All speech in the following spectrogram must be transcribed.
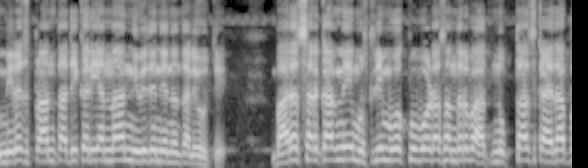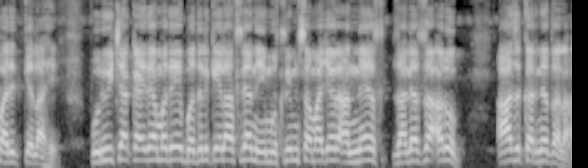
मिरज प्रांताधिकारी यांना निवेदन देण्यात आले होते. भारत सरकारने मुस्लिम वक्फ बोर्डासंदर्भात नुकताच कायदा पारित केला आहे. पूर्वीच्या कायद्यामध्ये बदल केला असल्याने मुस्लिम समाजावर अन्याय झाल्याचा आरोप आज करण्यात आला.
